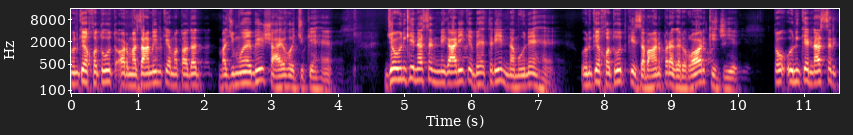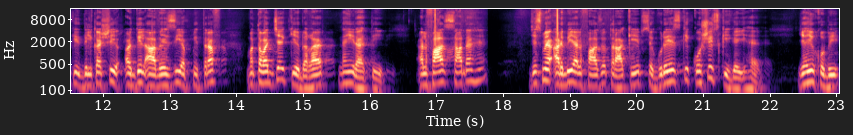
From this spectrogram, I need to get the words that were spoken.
उनके खतूत और मजामी के मतद मजमू भी शाये हो चुके हैं, जो उनकी नसर निगारी के बेहतरीन नमूने हैं। उनके खतूत की ज़बान पर अगर गौर कीजिए तो उनके नसर की दिलकशी और दिल आवेज़ी अपनी तरफ़ मतवजह किए बगैर नहीं रहती। अल्फाज सादा हैं? जिसमें अरबी अल्फाज तराकीब से गुरेज की कोशिश की गई है। यही खूबी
